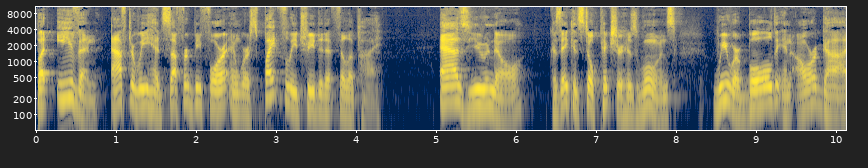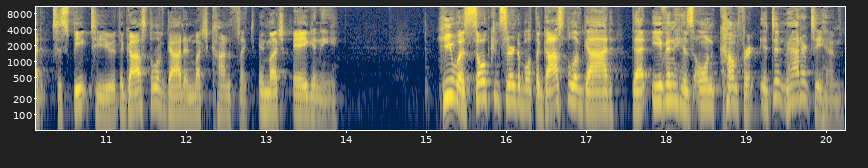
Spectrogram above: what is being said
But even after we had suffered before and were spitefully treated at Philippi, as you know, because they can still picture his wounds, we were bold in our God to speak to you the gospel of God in much conflict, in much agony. He was so concerned about the gospel of God that even his own comfort, it didn't matter to him.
